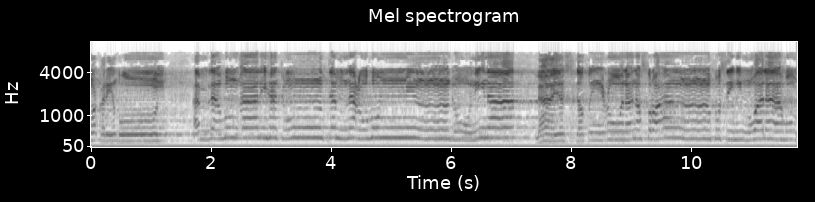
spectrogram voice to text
معرضون. أم لهم آلهة تمنعهم من دوننا؟ لا يستطيعون نصر أنفسهم ولا هم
